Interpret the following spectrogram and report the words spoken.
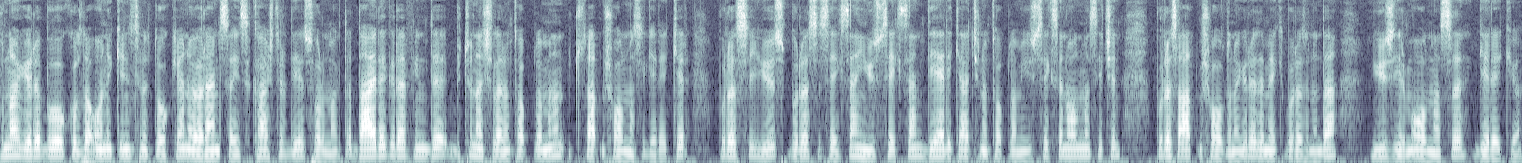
Buna göre bu okulda 12. sınıfta okuyan öğrenci sayısı kaçtır diye sorulmakta. Daire grafiğinde bütün açıların toplamının 360 olması gerekir. Burası 100, burası 80, 180. Diğer iki açının toplamı 180 olması için burası 60 olduğuna göre demek ki burasının da 120 olması gerekiyor.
